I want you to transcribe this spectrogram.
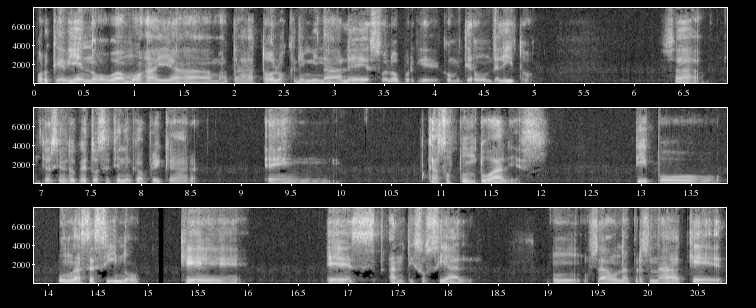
Porque bien, no vamos allá a matar a todos los criminales solo porque cometieron un delito. O sea, yo siento que esto se tiene que aplicar en casos puntuales, tipo un asesino que es antisocial, o sea, una persona que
